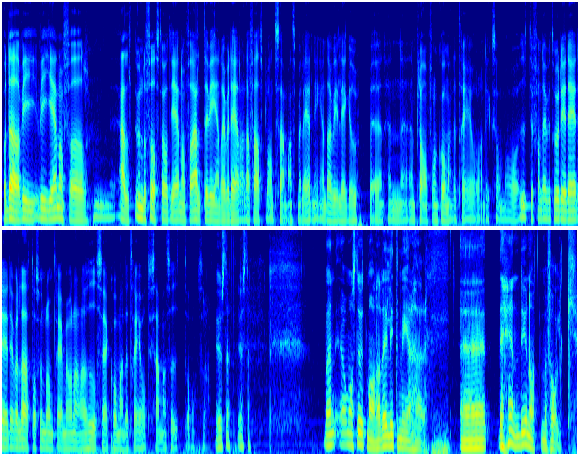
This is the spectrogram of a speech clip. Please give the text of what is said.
och där vi, vi genomför mm, allt, under första året genomför allt det vi en reviderad affärsplan tillsammans med ledningen där vi lägger upp en, en, en plan för de kommande tre åren. Liksom. Och utifrån det vi tror det är det, det, det väl lärt oss under de tre månaderna hur ser kommande tre år tillsammans ut och sådär. Just det, just det. Men jag måste utmana dig lite mer här. Eh, det händer ju något med folk.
